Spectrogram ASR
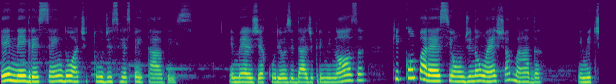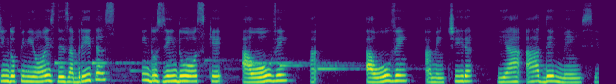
enegrecendo atitudes respeitáveis. Emerge a curiosidade criminosa que comparece onde não é chamada emitindo opiniões desabridas, induzindo os que a ouvem, a, a ouvem a mentira e a, a demência.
